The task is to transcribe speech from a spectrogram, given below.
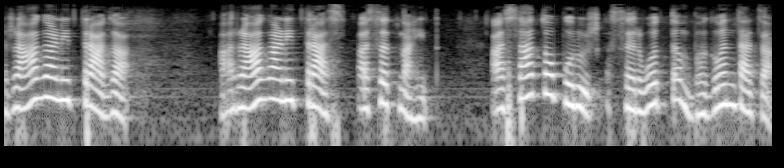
राग आणि त्रागा राग आणि त्रास असत नाहीत असा तो पुरुष सर्वोत्तम भगवंताचा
